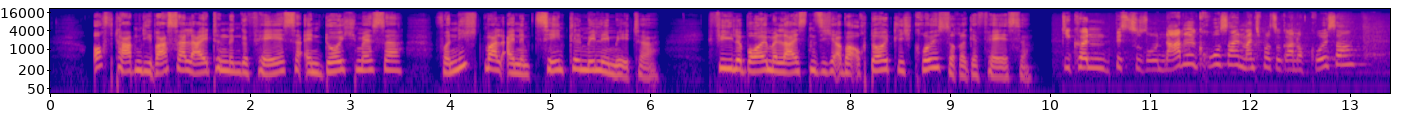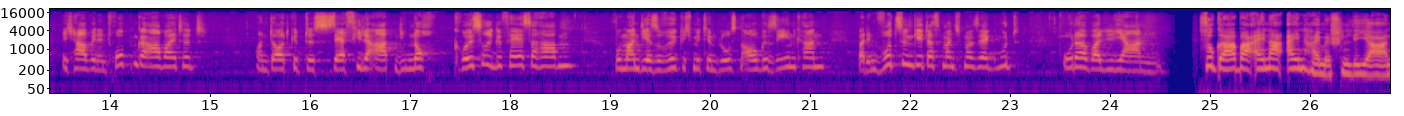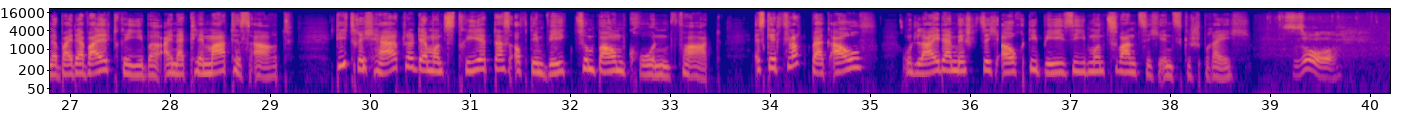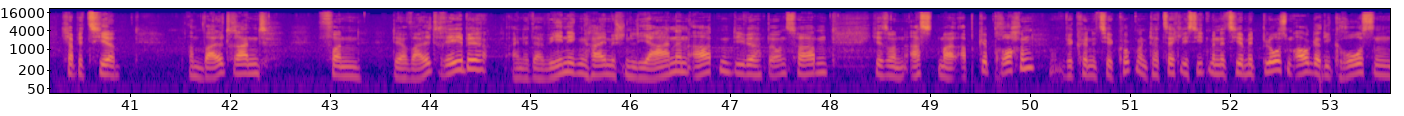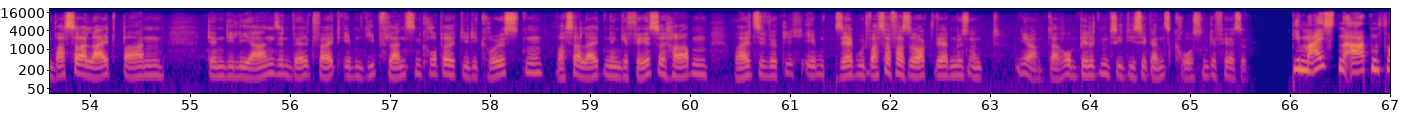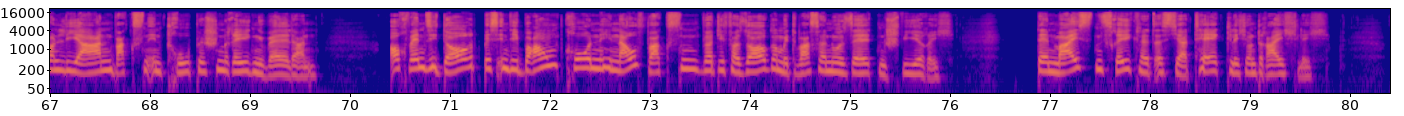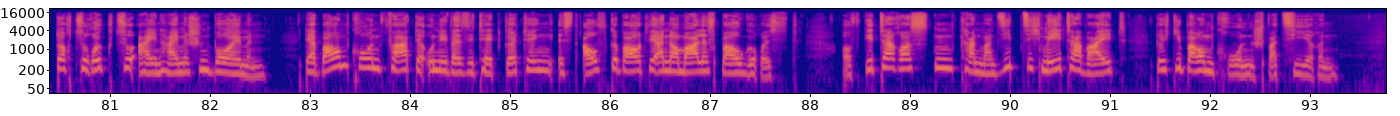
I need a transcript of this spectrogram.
Oft haben die wasserleitenden Gefäße einen Durchmesser von nicht mal einem Zehntel Millimeter. Viele Bäume leisten sich aber auch deutlich größere Gefäße. Die können bis zu so nadelgroß sein, manchmal sogar noch größer. Ich habe in den Tropen gearbeitet und dort gibt es sehr viele Arten, die noch größere Gefäße haben, wo man die also wirklich mit dem bloßen Auge sehen kann. Bei den Wurzeln geht das manchmal sehr gut oder bei Lianen. Sogar bei einer einheimischen Liane, bei der Waldrebe, einer Clematisart. Dietrich Hertel demonstriert das auf dem Weg zum Baumkronenpfad. Es geht flott bergauf und leider mischt sich auch die B27 ins Gespräch. So, ich habe jetzt hier am Waldrand von der Waldrebe eine der wenigen heimischen Lianenarten, die wir bei uns haben. Hier so ein Ast mal abgebrochen. Wir können jetzt hier gucken und tatsächlich sieht man jetzt hier mit bloßem Auge die großen Wasserleitbahnen denn die Lianen sind weltweit eben die Pflanzengruppe, die die größten wasserleitenden Gefäße haben, weil sie wirklich eben sehr gut wasserversorgt werden müssen und ja, darum bilden sie diese ganz großen Gefäße. Die meisten Arten von Lianen wachsen in tropischen Regenwäldern. Auch wenn sie dort bis in die Baumkronen hinaufwachsen, wird die Versorgung mit Wasser nur selten schwierig. Denn meistens regnet es ja täglich und reichlich. Doch zurück zu einheimischen Bäumen. Der Baumkronenpfad der Universität Göttingen ist aufgebaut wie ein normales Baugerüst. Auf Gitterrosten kann man 70 Meter weit durch die Baumkronen spazieren.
